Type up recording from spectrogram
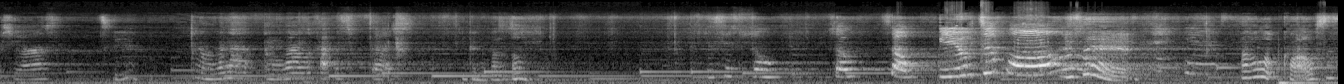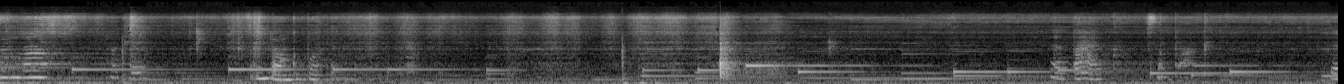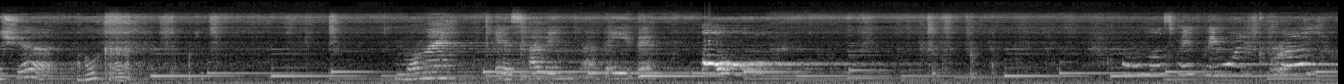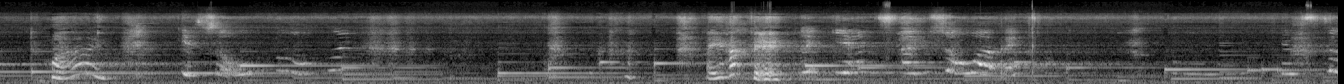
delicious. See it. I'm gonna, I'm gonna look at this first. You can put it on. This is so, so, so beautiful. Is it? Yes. Have a look what else is in there. Okay. Them down, good boy. The bag. It's not back. The shirt. Have a look at it. Mommy is having a baby. Oh. Oh, this makes me want to cry. Why? It's so. Are you happy? Yes, I'm so happy. It's so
